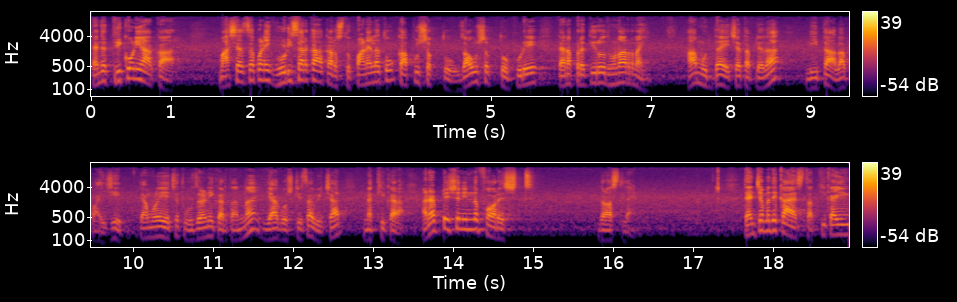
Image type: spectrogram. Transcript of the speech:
त्यांचा त्रिकोणी आकार. माशाचा पण एक घोडीसारखा आकार असतो. पाण्याला तो कापू शकतो जाऊ शकतो. पुढे त्यांना प्रतिरोध होणार नाही. हा मुद्दा याच्यात आपल्याला लिहिता आला पाहिजे. त्यामुळे याच्यात उजळणी करताना या गोष्टीचा विचार नक्की करा. Adaptation in the forest grassland त्यांच्यामध्ये काय असतात? की काही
